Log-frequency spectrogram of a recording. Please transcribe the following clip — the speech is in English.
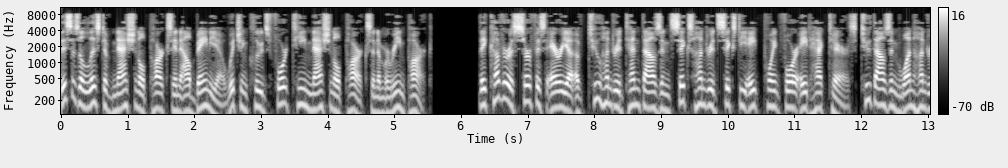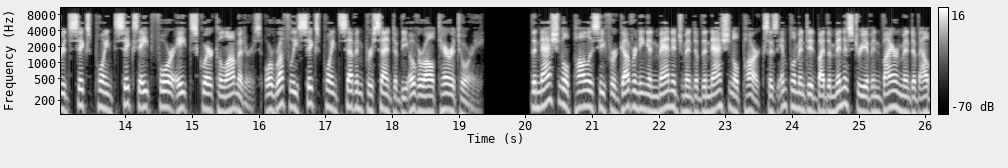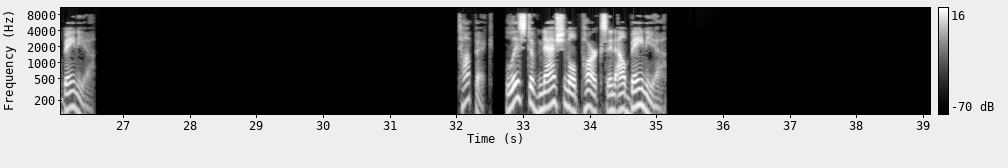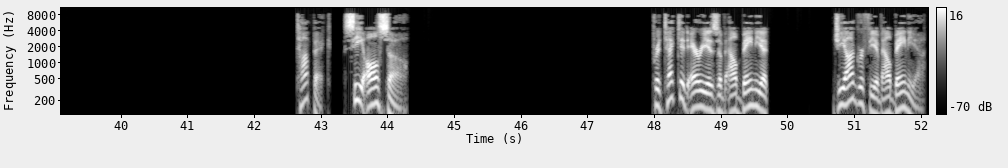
This is a list of national parks in Albania which includes 14 national parks and a marine park. They cover a surface area of 210,668.48 hectares, 2106.6848 square kilometers, or roughly 6.7% of the overall territory. The national policy for governing and management of the national parks is implemented by the Ministry of Environment of Albania. List of national parks in Albania. See also. Protected areas of Albania. Geography of Albania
